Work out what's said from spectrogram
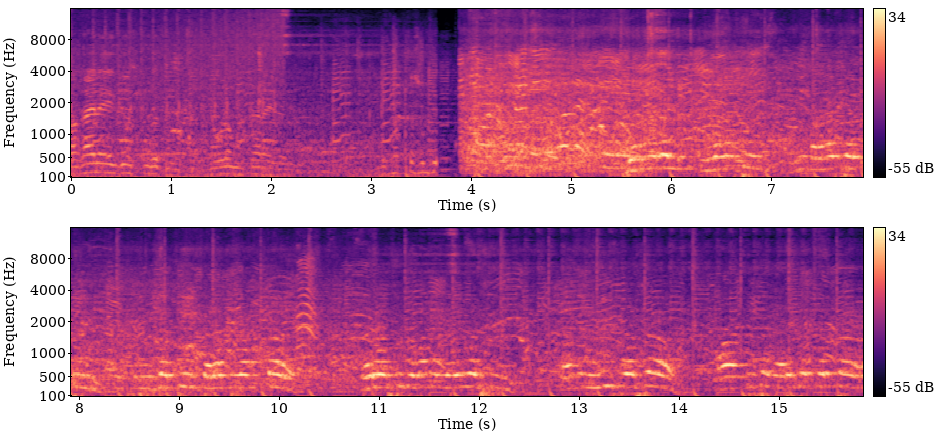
बघायला एक दिवस पुरत नाही. एवढा मोठा रायगड. दरवर्षी जोमाने दरवर्षी त्यांनी वीस वर्ष हा हंडीचा कार्यक्रम करत आहे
